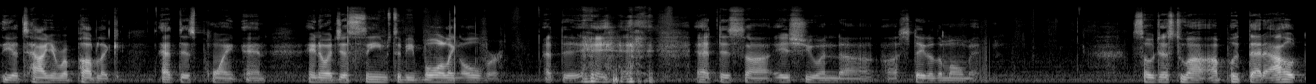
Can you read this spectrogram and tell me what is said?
the Italian Republic at this point. And, you know, it just seems to be boiling over at the at this uh, issue and uh, uh, state of the moment. So just to uh, put that out,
